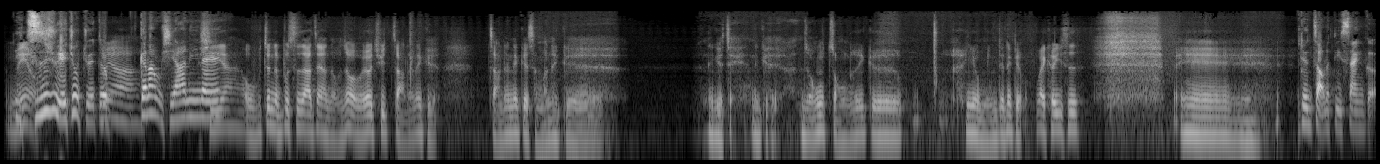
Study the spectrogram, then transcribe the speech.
没有直觉就觉得跟他们西亚尼呢？是啊，我真的不知道这样子。我说我又去找了那个，找了那个什么那个。那个谁，那个荣总的一个很有名的那个外科医师，哎，就找了第三个，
